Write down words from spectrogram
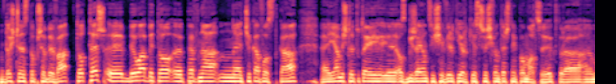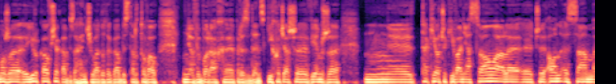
dość często przebywa, to też byłaby to pewna ciekawostka. Ja myślę tutaj o zbliżającej się Wielkiej Orkiestrze Świątecznej Pomocy, która e, może Jurka Owsiaka by zachęciła do tego, aby startował w wyborach e, prezydenckich, chociaż e, wiem, że mm, takie oczekiwania są, ale czy on sam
